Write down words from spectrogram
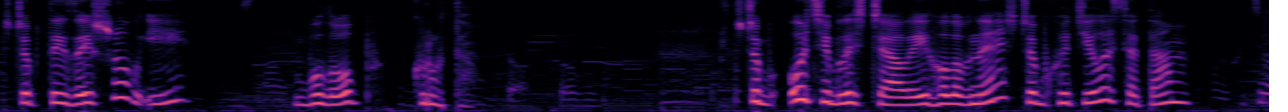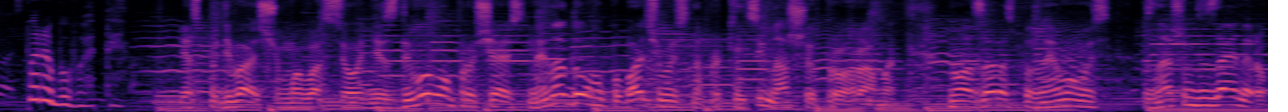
щоб ти зайшов і було б круто. Щоб очі блищали, і головне, щоб хотілося там перебувати. Я сподіваюся, що ми вас сьогодні здивуємо. Прощаюсь ненадовго. Побачимось наприкінці нашої програми. Ну а зараз познайомимось з нашим дизайнером.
